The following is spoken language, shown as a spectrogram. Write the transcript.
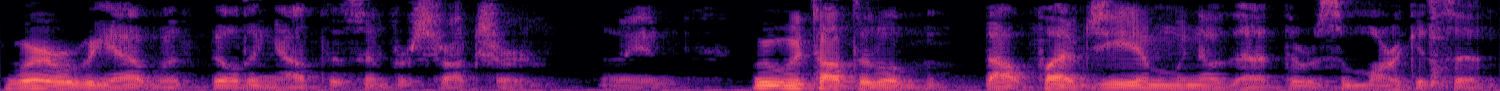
where are we at with building out this infrastructure? I mean, we, we talked a little about 5G, and we know that there were some markets that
